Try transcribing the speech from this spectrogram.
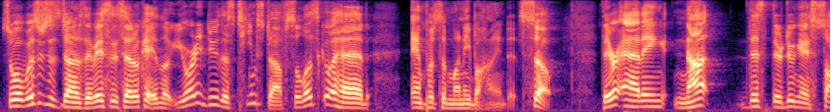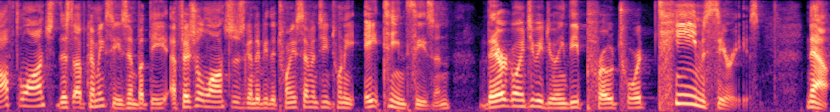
So what Wizards has done is they basically said, okay, look, you already do this team stuff, so let's go ahead and put some money behind it. So they're adding not this they're doing a soft launch this upcoming season, but the official launch is going to be the 2017-2018 season. They're going to be doing the Pro Tour Team Series. Now,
